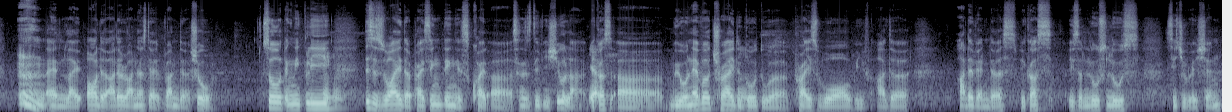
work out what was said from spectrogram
and like all the other runners that run the show so technically mm-hmm. this is why the pricing thing is quite a sensitive issue lah yeah. because uh, we will never try to mm. go to a price war with other other vendors because it's a lose lose situation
